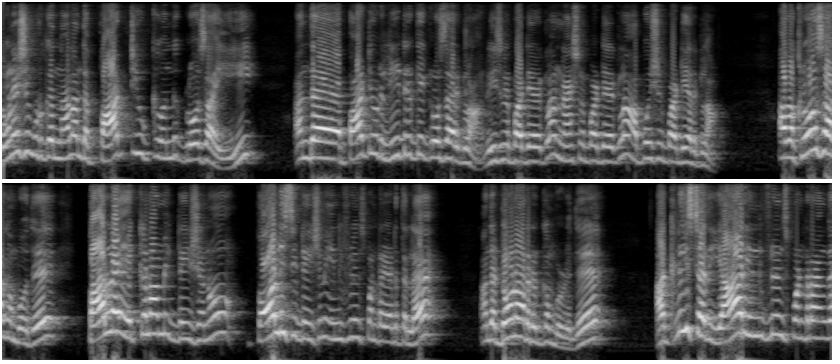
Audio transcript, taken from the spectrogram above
டொனேஷன் கொடுக்கறதுனால அந்த பார்ட்டிக்கு வந்து க்ளோஸ் ஆகி அந்த பார்ட்டியோட லீடருக்கே க்ளோஸாக இருக்கலாம். ரீஜனல் பார்ட்டியாக இருக்கலாம் நேஷனல் பார்ட்டியாக இருக்கலாம் அப்போசிஷன் பார்ட்டியாக இருக்கலாம். அவ க்ளோஸ் ஆகும்போது பல எக்கனாமிக் டெசிஷனும் பாலிசி டெசிஷனும் இன்ஃப்ளூயன்ஸ் பண்ற இடத்துல அந்த டோனார் இருக்கும் பொழுது அட்லீஸ்ட் அது யார் இன்ஃப்ளூயன்ஸ் பண்றாங்க?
